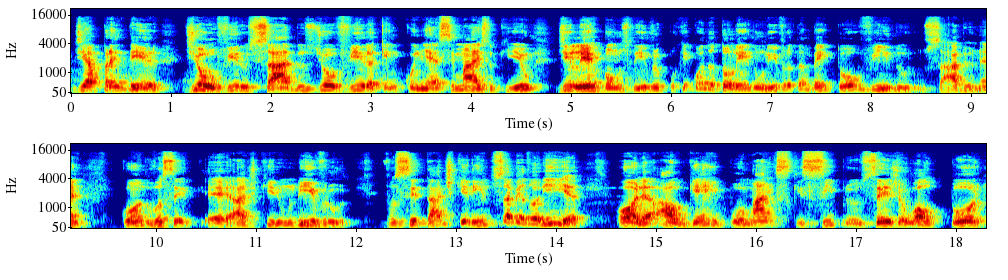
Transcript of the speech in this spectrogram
de aprender, de ouvir os sábios, de ouvir a quem conhece mais do que eu, de ler bons livros, porque quando eu estou lendo um livro, eu também estou ouvindo um sábio, né? Quando você é, adquire um livro, você está adquirindo sabedoria. Olha, alguém, por mais que simples seja o autor,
